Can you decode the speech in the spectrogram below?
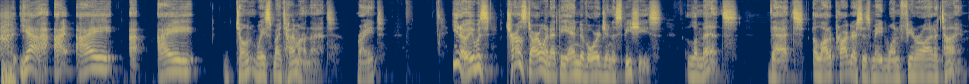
Yeah i i i don't waste my time on that right? You know, it was Charles Darwin at the end of Origin of Species laments that a lot of progress is made one funeral at a time.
